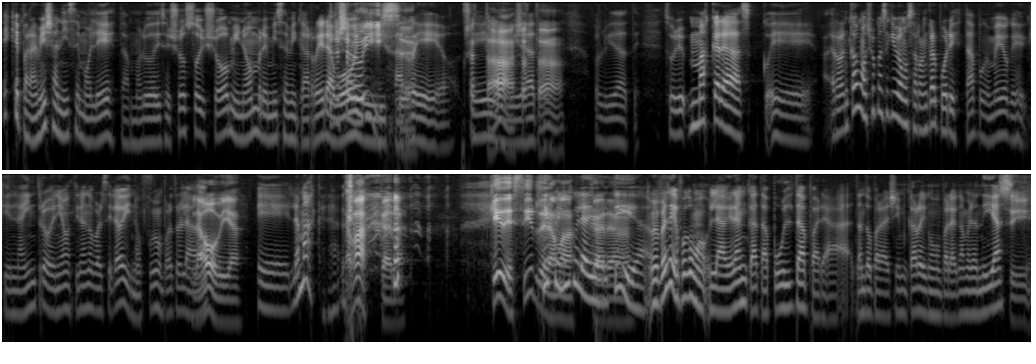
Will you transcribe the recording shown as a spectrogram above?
Es que para mí ya ni se molesta, boludo. Dice, yo soy yo, mi nombre, me hice mi carrera, Pero ya voy lo y hice. bizarreo. Ya Sí, está, ya olvídate, está. Olvídate. Sobre máscaras, eh, arrancamos, yo pensé que íbamos a arrancar por esta, porque medio que, que en la intro veníamos tirando para ese lado y nos fuimos para otro lado. La obvia. Eh, la máscara. La máscara. ¿Qué decir de Qué la película máscara? divertida. Me parece que fue como la gran catapulta para tanto para Jim Carrey como para Cameron Díaz. Sí,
